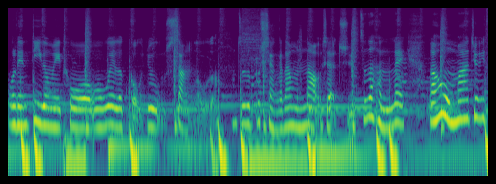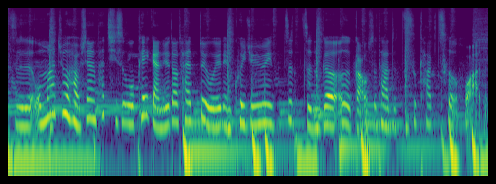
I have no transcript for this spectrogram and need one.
我连地都没拖，我喂了狗就上楼了。我真的不想跟他们闹下去，真的很累。然后我妈就一直，我妈就好像她其实我可以感觉到她对我有点愧疚，因为这整个恶搞是她的自咖策划的。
